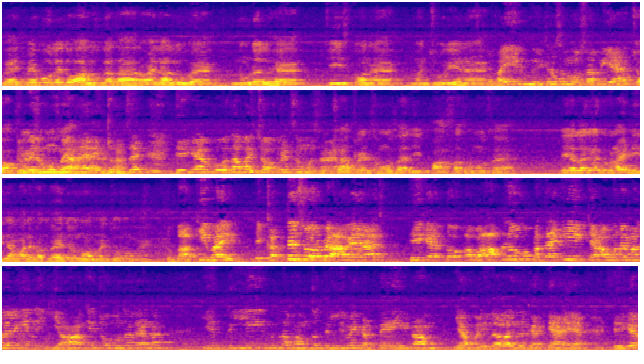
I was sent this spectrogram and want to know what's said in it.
वेज में बोले तो आलू का था रॉयल आलू है नूडल है चीज़ कॉर्न है मंचूरियन तो है भाई एक मीठा समोसा भी है जो चॉकलेट मेरे मुँह में। आया एकदम से। ठीक है वो था भाई चॉकलेट समोसा है चॉकलेट समोसा जी पास्ता समोसा है। ये अलग अलग वैरायटीज है हमारे पास वेज और नॉन वेज दोनों में। तो बाकी भाई इकतीस सौ रुपए आ गए आज ठीक है? तो अब आप लोगों को पता है कि ये क्या होने वाला है लेकिन यहाँ के जो ओनर है ना ये दिल्ली मतलब हम तो दिल्ली में करते हैं ये काम यहाँ फरीदाबाद में करके आए हैं, ठीक है?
